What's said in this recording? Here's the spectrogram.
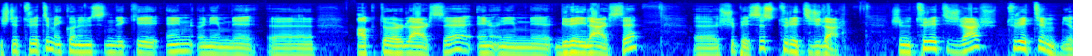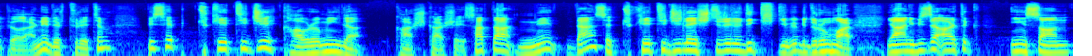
İşte türetim ekonomisindeki en önemli e, aktörlerse, en önemli bireylerse e, şüphesiz türeticiler. Şimdi türeticiler türetim yapıyorlar. Nedir türetim? Biz hep tüketici kavramıyla karşı karşıyayız. Hatta nedense tüketicileştirildik gibi bir durum var. Yani bize artık insan,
